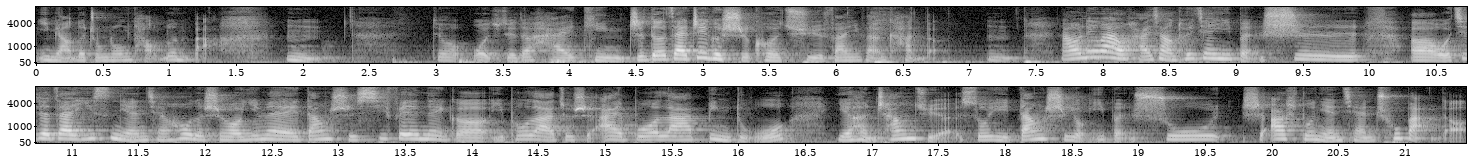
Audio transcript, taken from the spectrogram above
疫苗的种种讨论吧，嗯，就我觉得还挺值得在这个时刻去翻一翻看的。嗯，然后另外我还想推荐一本是，呃，我记得在一四年前后的时候，因为当时西非的那个 Ebola 就是埃波拉病毒也很猖獗，所以当时有一本书是二十多年前出版的，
